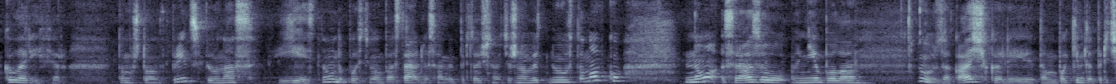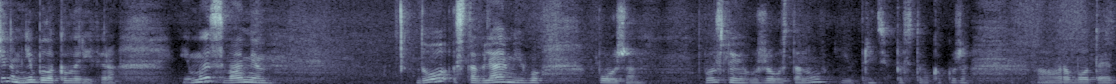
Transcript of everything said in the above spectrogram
калорифер, потому что он в принципе у нас есть. Ну, допустим, мы поставили с вами приточно-вытяжную установку, но сразу не было, ну, заказчика или там по каким-то причинам не было калорифера. И мы с вами доставляем его позже, после уже установки, в принципе, после того, как уже а, работает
